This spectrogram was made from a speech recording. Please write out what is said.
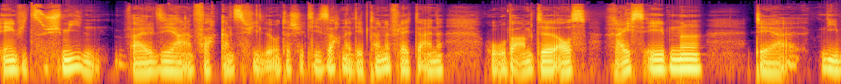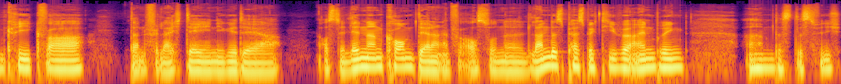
irgendwie zu schmieden, weil sie ja einfach ganz viele unterschiedliche Sachen erlebt haben. Ne? Vielleicht der eine hohe Beamte aus Reichsebene, der nie im Krieg war, dann vielleicht derjenige, der aus den Ländern kommt, der dann einfach auch so eine Landesperspektive einbringt. Ähm, das das finde ich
